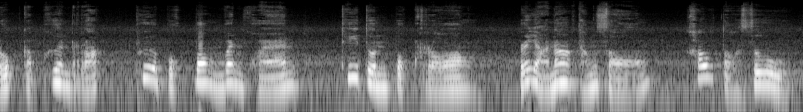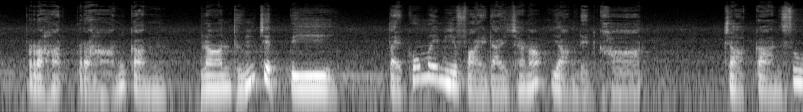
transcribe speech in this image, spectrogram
รบกับเพื่อนรัก เพื่อปกป้องแว่นแคว้น ที่ตนปกครอง พระยานาคทั้งสอง เข้าต่อสู้ ประหัตประหารกัน นานถึงเจ็ดปี แต่ก็ไม่มีฝ่ายใดชนะอย่างเด็ดขาด จากการสู้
